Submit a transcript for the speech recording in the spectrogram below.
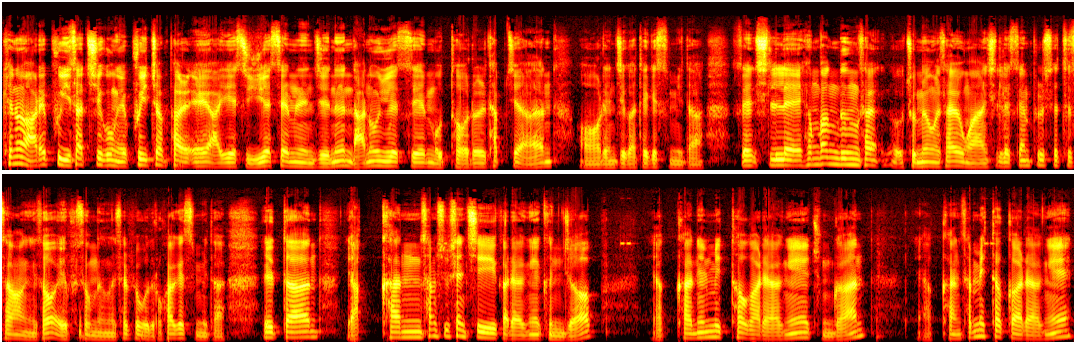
캐논 RF2470 f2.8 L IS USM 렌즈는 nano USM 모터를 탑재한 어, 렌즈가 되겠습니다. 세- 실내 형광등 사- 어, 조명을 사용한 실내 샘플 세트 상황에서 AF 성능을 살펴보도록 하겠습니다. 일단 약 한 30cm 가량의 근접, 약 한 1m 가량의 중간, 약한 3m 가량의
